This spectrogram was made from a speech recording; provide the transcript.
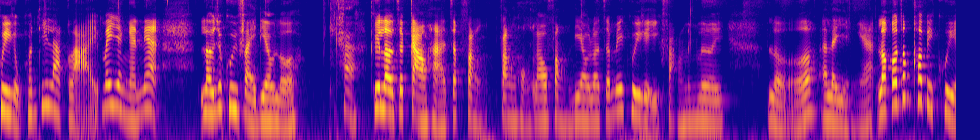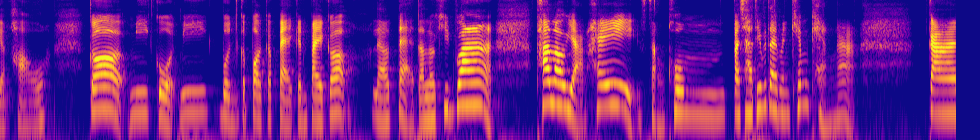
คุยกับคนที่หลากหลาย ไม่อย่างนั้นเนี่ย เราจะคุยฝ่ายเดียวเหรอ ค่ะคือเราจะกล่าวหาจากฝั่งฝั่งของเราฝั่งเดียว เราจะไม่คุยกับอีกฝั่งหนึ่งเลย เหรออะไรอย่างเงี้ย เราก็ต้องเข้าไปคุยกับเขา ก็มีโกรธมีบ่นกระปอดกระแปดกันไปก็แล้วแต่แต่เราคิดว่า ถ้าเราอยากให้สังคมประชาธิปไตยมันเข้มแข็งอะ่ะการ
